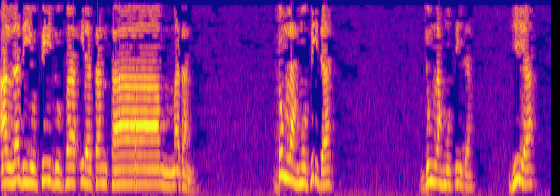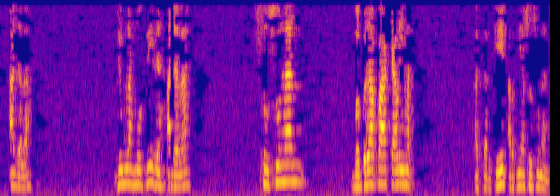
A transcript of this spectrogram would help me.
alladhi yufidu faidatan tammatan. Jumlah mufidah jumlah mufidah dia adalah jumlah mufidah adalah susunan beberapa kalimat. At-tarkib artinya susunan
